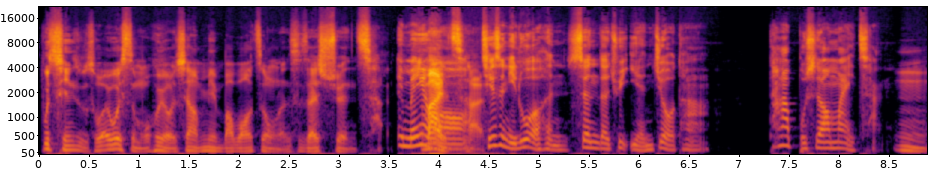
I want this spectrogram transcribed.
不清楚说，哎，为什么会有像面包包这种人是在炫财？哎，没有，卖惨。其实你如果很深的去研究它，他不是要卖惨，嗯。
